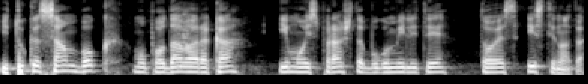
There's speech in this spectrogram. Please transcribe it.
И тук сам Бог му подава ръка и му изпраща богомилите, т.е. истината.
